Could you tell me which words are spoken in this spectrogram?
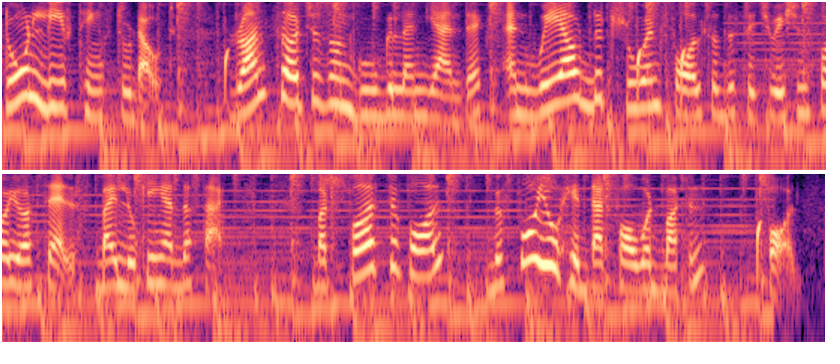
don't leave things to doubt. Run searches on Google and Yandex and weigh out the true and false of the situation for yourself by looking at the facts. But first of all, before you hit that forward button, pause.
